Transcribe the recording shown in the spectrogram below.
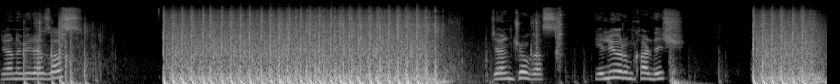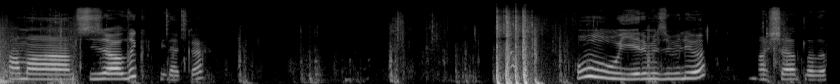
Canı biraz az. Canı çok az. Geliyorum kardeş. Tamam sizi aldık. Bir dakika. Oo yerimizi biliyor. Aşağı atladı.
